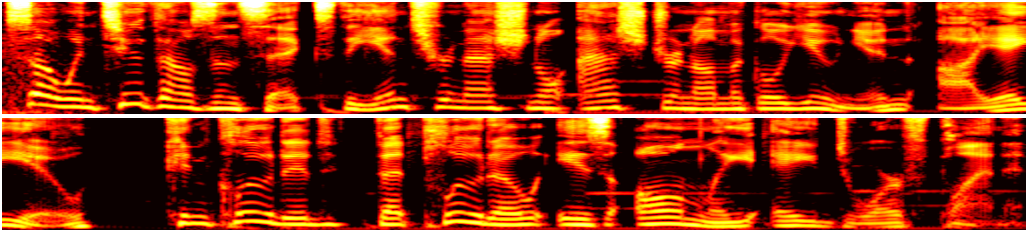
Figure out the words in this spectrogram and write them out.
So in 2006, the International Astronomical Union IAU concluded that Pluto is only a dwarf planet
